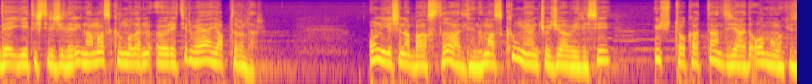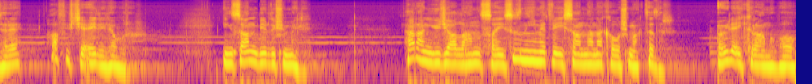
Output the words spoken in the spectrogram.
ve yetiştiricileri namaz kılmalarını öğretir veya yaptırırlar. 10 yaşına bastığı halde namaz kılmayan çocuğa velisi 3 tokattan ziyade olmamak üzere hafifçe el ile vurur. İnsan bir düşünmeli. Her an Yüce Allah'ın sayısız nimet ve ihsanlarına kavuşmaktadır. Öyle ikramı bol,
